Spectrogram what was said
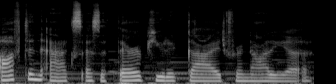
often acts as a therapeutic guide for Nadia,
